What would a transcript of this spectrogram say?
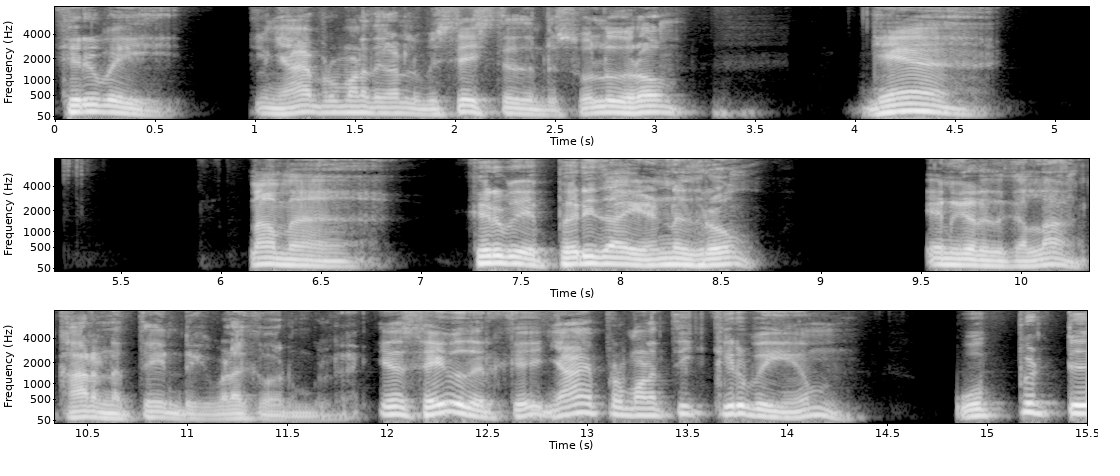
கிருபை நியாயப்பிரமாணத்தை காட்டில் விசேஷித்தது என்று சொல்லுகிறோம் ஏன் நாம் கிருபையை பெரிதாக எண்ணுகிறோம் என்கிறதுக்கெல்லாம் காரணத்தை இன்றைக்கு விளக்க விரும்புகிறேன் இதை செய்வதற்கு நியாயப்பிரமாணத்தை கிருபையும் ஒப்பிட்டு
